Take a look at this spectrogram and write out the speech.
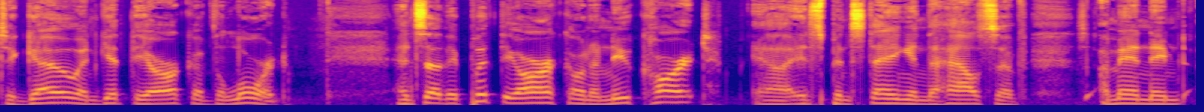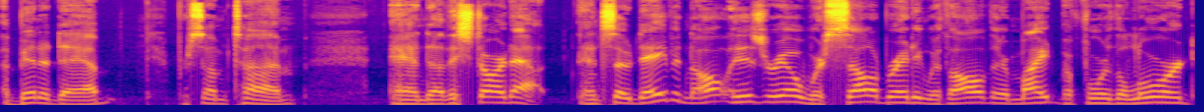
to go and get the ark of the Lord. And so they put the ark on a new cart. Uh, it's been staying in the house of a man named Abinadab for some time. And uh, they start out. And so David and all Israel were celebrating with all their might before the Lord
